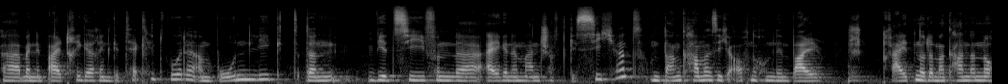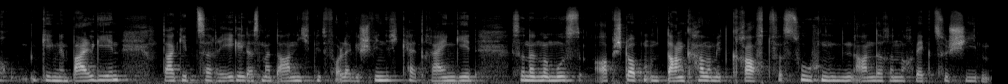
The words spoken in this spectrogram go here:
äh, eine Ballträgerin getackelt wurde, am Boden liegt, dann wird sie von der eigenen Mannschaft gesichert und dann kann man sich auch noch um den Ball streiten oder man kann dann noch gegen den Ball gehen. Da gibt es eine Regel, dass man da nicht mit voller Geschwindigkeit reingeht, sondern man muss abstoppen und dann kann man mit Kraft versuchen, den anderen noch wegzuschieben.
